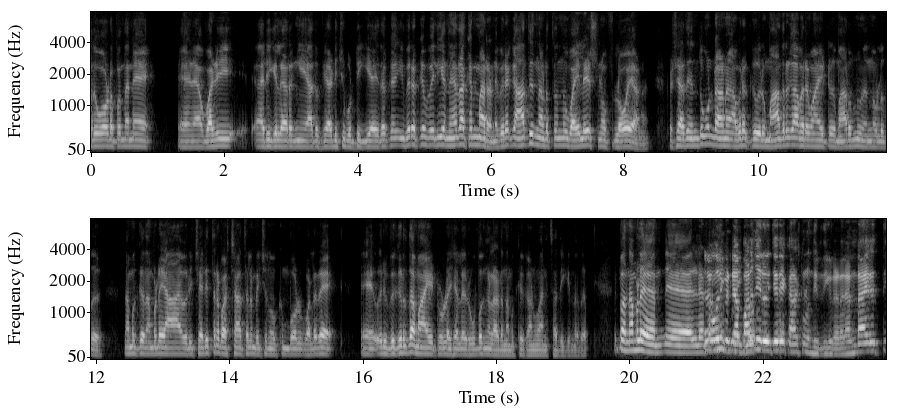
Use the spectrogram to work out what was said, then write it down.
അതോടൊപ്പം തന്നെ വഴി അരികിൽ ഇറങ്ങി അതൊക്കെ അടിച്ചു പൊട്ടിക്കുക ഇതൊക്കെ ഇവരൊക്കെ വലിയ നേതാക്കന്മാരാണ്. ഇവരൊക്കെ ആദ്യം നടത്തുന്ന വയലേഷൻ ഓഫ് ലോ ആണ്. പക്ഷേ അത് എന്തുകൊണ്ടാണ് അവരൊക്കെ ഒരു മാതൃകാപരമായിട്ട് മാറുന്നു എന്നുള്ളത് നമുക്ക് നമ്മുടെ ആ ഒരു ചരിത്ര പശ്ചാത്തലം വെച്ച് നോക്കുമ്പോൾ വളരെ ഒരു വികൃതമായിട്ടുള്ള ചില രൂപങ്ങളാണ് നമുക്ക് കാണുവാൻ സാധിക്കുന്നത്. ഇപ്പൊ നമ്മൾ പറഞ്ഞൊരു ചെറിയ കണക്ഷൻ ഒന്ന് തിരുത്തിക്കട്ടെ. രണ്ടായിരത്തി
